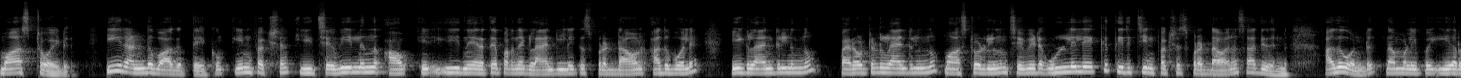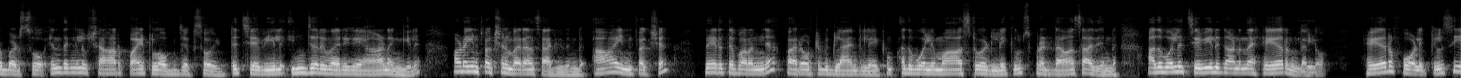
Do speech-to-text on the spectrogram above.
മാസ്റ്റോയിഡ് ഈ രണ്ട് ഭാഗത്തേക്കും ഇൻഫെക്ഷൻ ഈ ചെവിയിൽ നിന്ന് ഈ നേരത്തെ പറഞ്ഞ ഗ്ലാൻഡിലേക്ക് സ്പ്രെഡ് ആവും അതുപോലെ ഈ ഗ്ലാൻഡിൽ നിന്നും പരോട്ടഡ് ഗ്ലാൻഡിൽ നിന്നും മാസ്റ്റോഡിൽ നിന്നും ചെവിയുടെ ഉള്ളിലേക്ക് തിരിച്ച് ഇൻഫെക്ഷൻ സ്പ്രെഡ് ആവാനും സാധ്യതയുണ്ട്. അതുകൊണ്ട് നമ്മളിപ്പോൾ ഇയർബഡ്സോ എന്തെങ്കിലും ഷാർപ്പായിട്ടുള്ള ഒബ്ജക്ട്സോ ഇട്ട് ചെവിയിൽ ഇഞ്ചറി വരികയാണെങ്കിൽ അവിടെ ഇൻഫെക്ഷൻ വരാൻ സാധ്യതയുണ്ട്. ആ ഇൻഫെക്ഷൻ നേരത്തെ പറഞ്ഞ പരോട്ടഡ് ഗ്ലാൻഡിലേക്കും അതുപോലെ മാസ്റ്റോയിഡിലേക്കും സ്പ്രെഡ് ആവാൻ സാധ്യതയുണ്ട്. അതുപോലെ ചെവിയിൽ കാണുന്ന ഹെയർ ഉണ്ടല്ലോ ഹെയർ ഫോളിക്കിൾസ് ഈ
